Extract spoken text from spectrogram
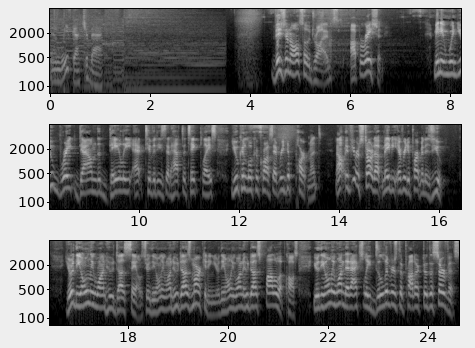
and we've got your back. Vision also drives operation. Meaning, when you break down the daily activities that have to take place, you can look across every department. Now, if you're a startup, maybe every department is you. You're the only one who does sales. You're the only one who does marketing. You're the only one who does follow up calls. You're the only one that actually delivers the product or the service.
